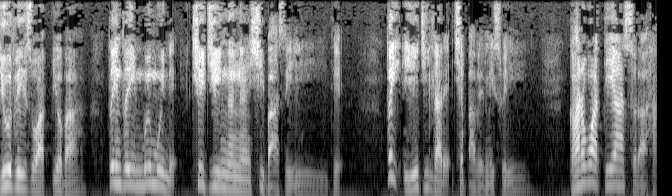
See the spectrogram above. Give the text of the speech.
ယူသေးစွာပြောပါသိမ့်သိမ့်မွေ့မွေ့နဲ့ချီချီငန်ငန်ရှိပါစေတဲ့သိအရေးကြီးလာတဲ့အချက်ပါပဲမိတ်ဆွေဂါရဝတရားဆိုတာဟာ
